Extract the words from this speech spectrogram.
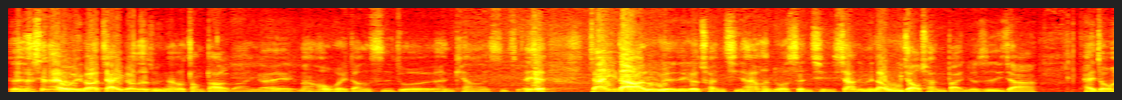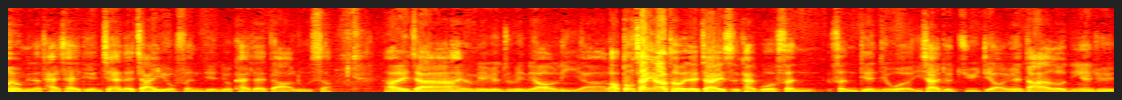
对，他现在我也不知道嘉义飙车主应该都长大了吧？应该蛮后悔当时做很锵的事情。而且嘉义大雅路也是一个传奇，它有很多神奇，像你们知道五角船板就是一家。台中很有名的台菜店，现在在嘉义有分店，就开在大雅路上。还有一家很有名的原住民料理啊，然后东山鸭头也在嘉义市开过分分店，结果一下就锯掉，因为大家都宁愿去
